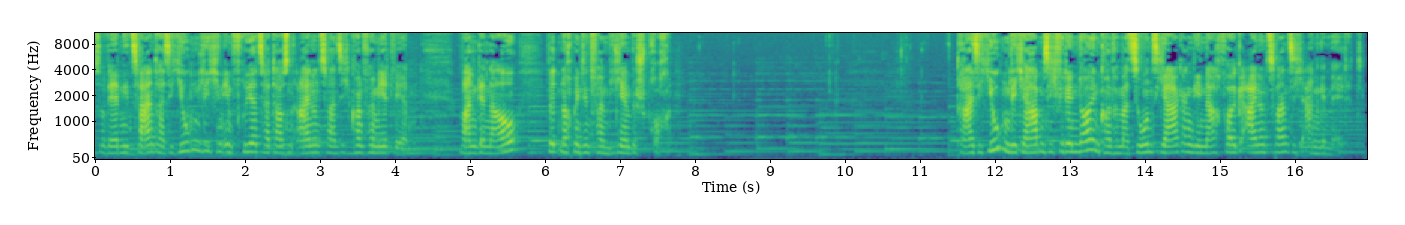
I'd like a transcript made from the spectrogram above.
So werden die 32 Jugendlichen im Frühjahr 2021 konfirmiert werden. Wann genau, wird noch mit den Familien besprochen. 30 Jugendliche haben sich für den neuen Konfirmationsjahrgang, die Nachfolge 21, angemeldet.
